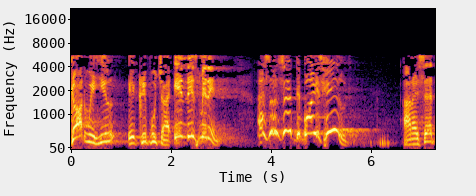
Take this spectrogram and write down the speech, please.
God will heal a crippled child in this meeting. I said, the boy is healed. And I said,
